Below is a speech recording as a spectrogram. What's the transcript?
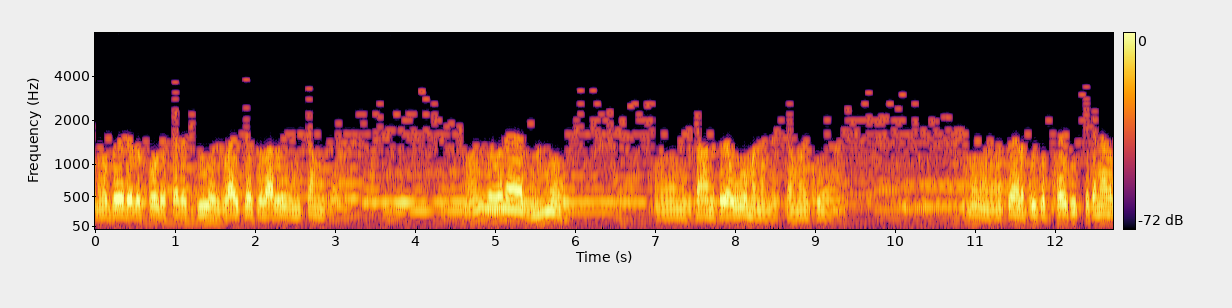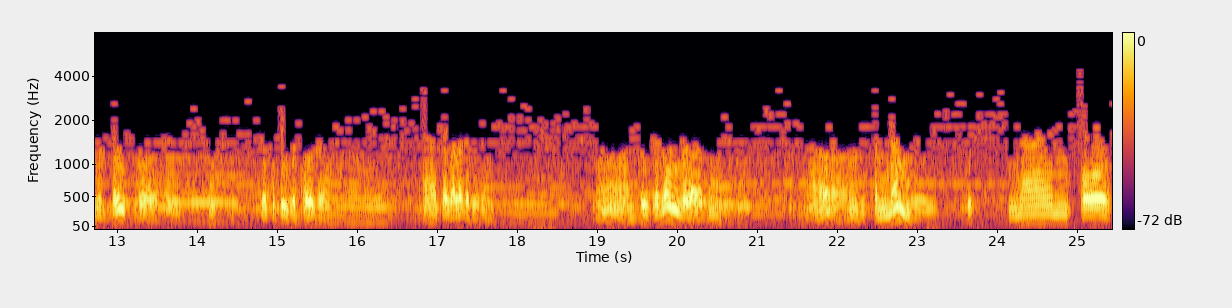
No bird ever pulled a set of deals like this without leaving some kind. Wonder what I've missed. And there's bound to be a woman in it somewhere, too. Oh, what's that? A piece of paper sticking out of a baseball. Just a piece of paper. I'll take a look at this thing. Oh, a piece of envelope, huh? Oh, some numbers. Nine, four,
